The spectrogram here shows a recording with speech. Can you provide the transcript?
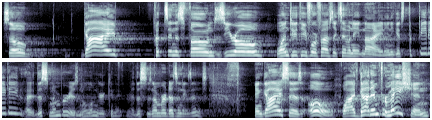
So, Guy puts in his phone zero, one, two, three, four, five, six, seven, eight, nine, and he gets the PDD. Uh, this number is no longer connected. Uh, this number doesn't exist. And Guy says, Oh, well, I've got information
